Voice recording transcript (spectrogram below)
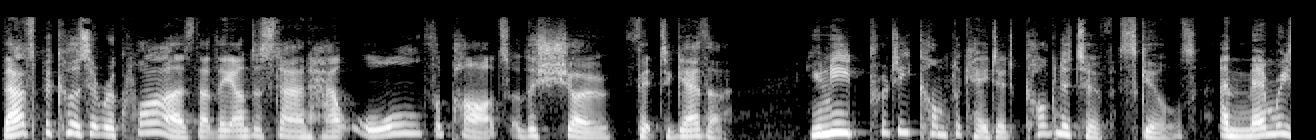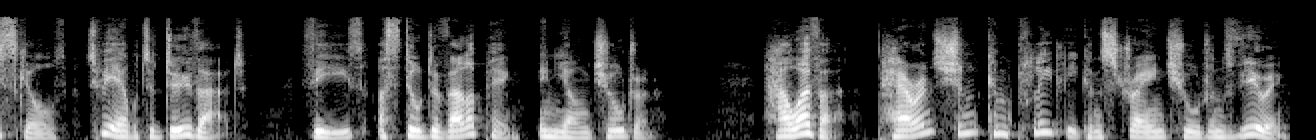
That's because it requires that they understand how all the parts of the show fit together. You need pretty complicated cognitive skills and memory skills to be able to do that. These are still developing in young children. However, parents shouldn't completely constrain children's viewing.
